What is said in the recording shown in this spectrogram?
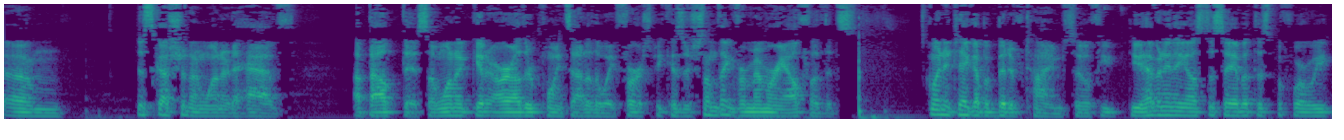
um discussion i wanted to have about this i want to get our other points out of the way first because there's something from memory alpha that's it's going to take up a bit of time so if you do you have anything else to say about this before we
